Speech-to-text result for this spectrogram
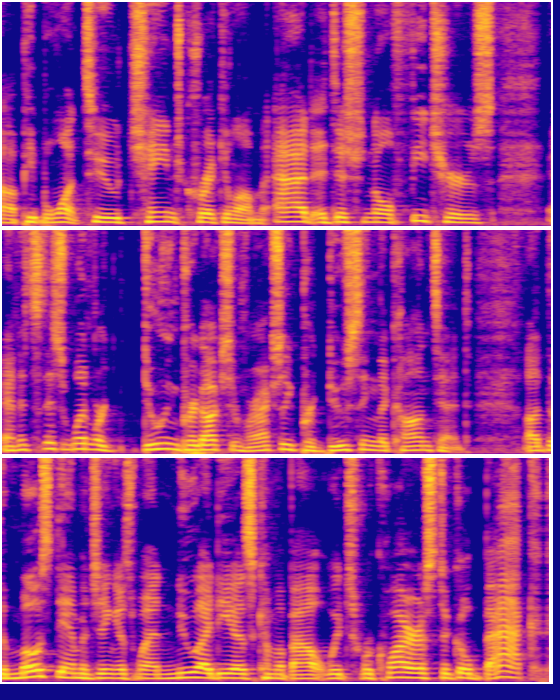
uh, people want to change curriculum, add additional features, and it's this when we're doing production, we're actually producing the content. Uh, the most damaging is when new ideas come about, which require us to go back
